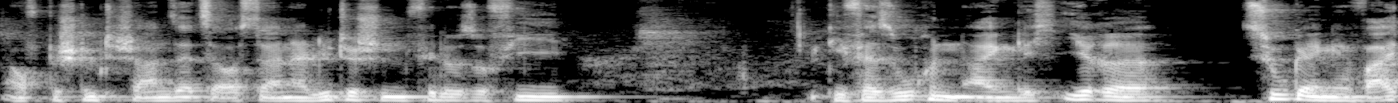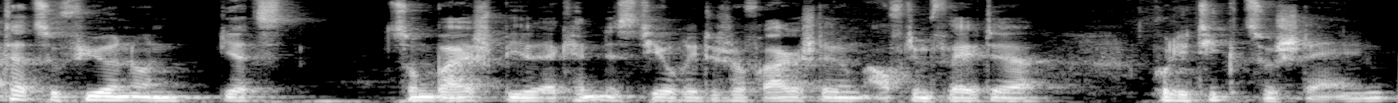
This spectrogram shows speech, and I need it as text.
auf bestimmte Ansätze aus der analytischen Philosophie die versuchen eigentlich ihre Zugänge weiterzuführen und jetzt zum Beispiel erkenntnistheoretische Fragestellungen auf dem Feld der Politik zu stellen.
